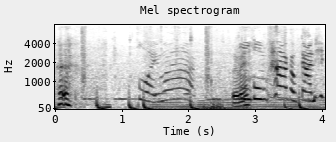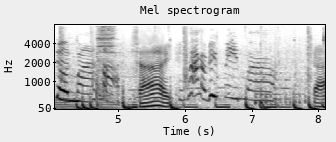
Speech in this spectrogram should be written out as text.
ๆสวยมากสวยไหมคุ้มค่ากับการที่เดินมาค่ะ ใช่ คุ้มค่ากับที่ปีนมา ใช่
